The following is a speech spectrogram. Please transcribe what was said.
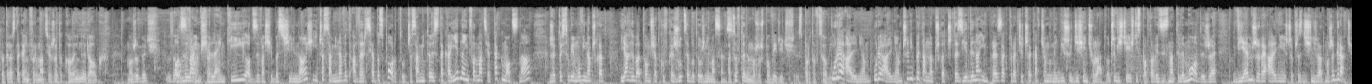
to teraz taka informacja, że to kolejny rok może być Odzywają się lęki, odzywa się bezsilność i czasami nawet awersja do sportu. Czasami to jest taka jedna informacja tak mocna, że ktoś sobie mówi na przykład ja chyba tą siatkówkę rzucę, bo to już nie ma sensu. A co wtedy możesz powiedzieć sportowcowi? Urealniam, urealniam, czyli pytam na przykład, czy to jest jedyna impreza, która cię czeka w ciągu najbliższych 10 lat. Oczywiście jeśli sportowiec jest na tyle młody, że wiem, że realnie jeszcze przez 10 lat może grać.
